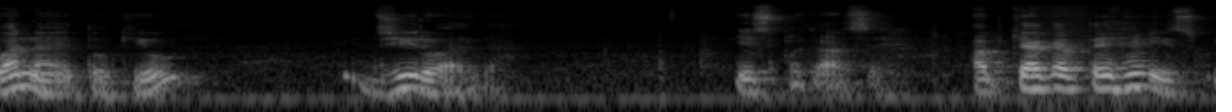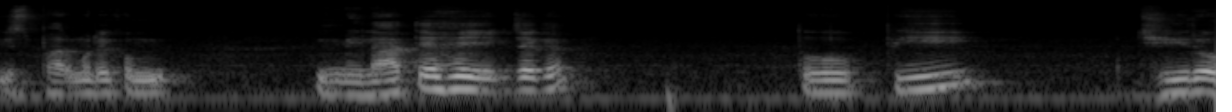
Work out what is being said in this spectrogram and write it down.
वन है तो क्यू जीरो आएगा इस प्रकार से अब क्या करते हैं इस इस फार्मूले को मिलाते हैं एक जगह तो P zero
